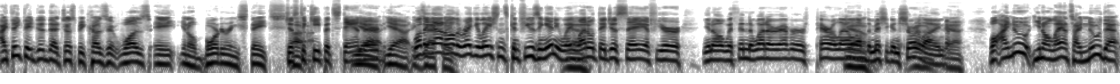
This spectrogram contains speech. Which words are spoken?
I think they did that just because it was a you know bordering states. just to uh, keep it standard. Yeah, yeah. Well, they got all the regulations confusing anyway. Yeah. Why don't they just say if you're, you know, within the whatever parallel Yeah. of the Michigan shoreline? Yeah. Well, I knew, you know, Lance, I knew that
